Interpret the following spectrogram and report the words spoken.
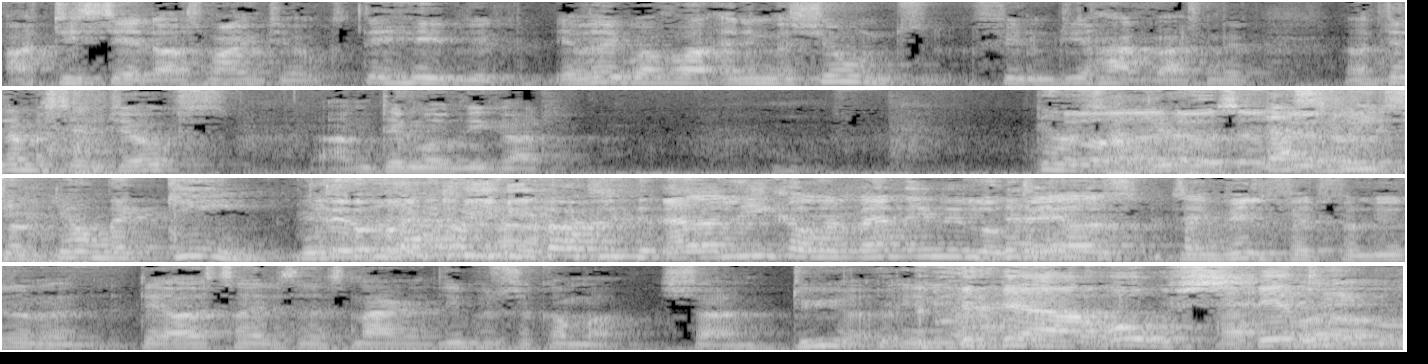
Og de stjæler også mange jokes. Det er helt vildt. Jeg ved ikke, hvorfor animationsfilm, de har det bare sådan lidt. Nå, det der med at jokes, jamen, det må vi godt. Det var Det var- det det var var, så- der det var det. Det var magien. Det var magi. Er der lige kommet en mand ind i Det lokalet? det er vildt fedt for lytterne. Det er også tre, der sidder og snakker. Lige pludselig så kommer Søren Dyr ind. Ja, oh shit. Wow,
